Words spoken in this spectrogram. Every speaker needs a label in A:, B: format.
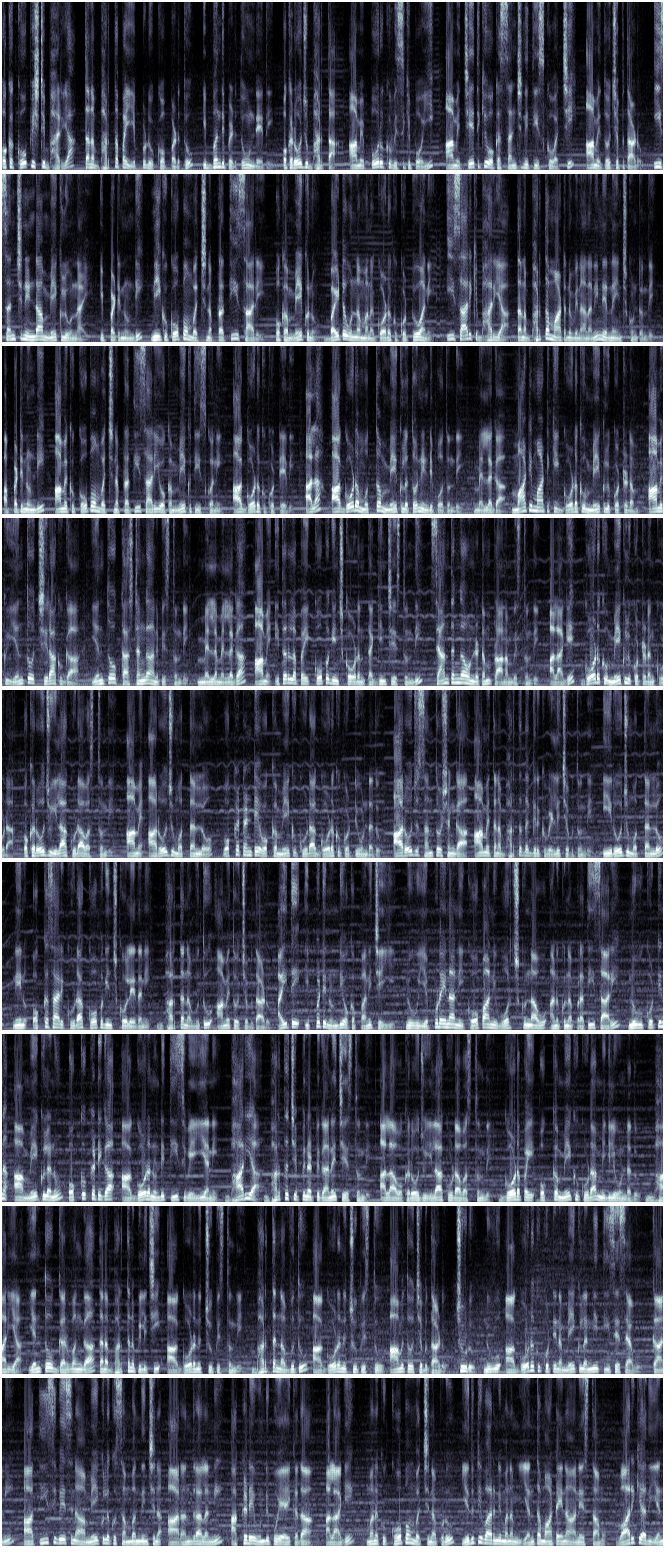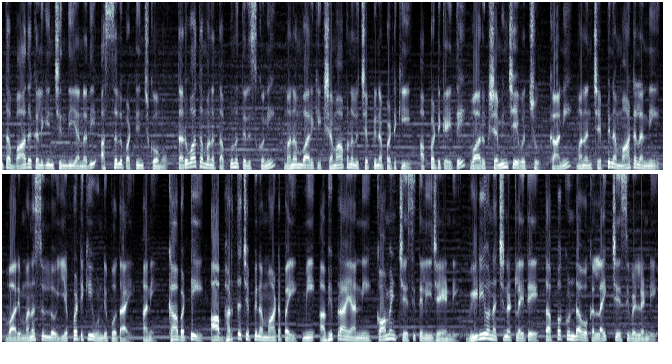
A: ఒక కోపిష్టి భార్య తన భర్తపై ఎప్పుడూ కోప్పడుతూ ఇబ్బంది పెడుతూ ఉండేది. ఒకరోజు భర్త ఆమె పోరుకు విసిగిపోయి ఆమె చేతికి ఒక సంచిని తీసుకువచ్చి ఆమెతో చెబుతాడు. ఈ సంచి నిండా మేకులు ఉన్నాయి. ఇప్పటి నుండి నీకు కోపం వచ్చిన ప్రతిసారి ఒక మేకును బయట ఉన్న మన గోడకు కొట్టు అని ఈసారికి భార్య తన భర్త మాటను వినానని నిర్ణయించుకుంటుంది. అప్పటి నుండి ఆమెకు కోపం వచ్చిన ప్రతిసారి ఒక మేకు తీసుకొని ఆ గోడకు కొట్టేది. అలా ఆ గోడ మొత్తం మేకులతో నిండిపోతుంది. మెల్లగా మాటిమాటికి గోడకు మేకులు కొట్టడం ఆమెకు ఎంతో చిరాకుగా ఎంతో కష్టంగా అనిపిస్తుంది. మెల్లమెల్లగా ఆమె ఇతరులపై కోపగించుకోవడం తగ్గించేస్తుంది శాంతంగా ఉండటం ప్రారంభిస్తుంది. అలాగే గోడకు మేకులు కొట్టడం కూడా ఒకరోజు ఇలా కూడా వస్తుంది. ఆమె ఆ రోజు మొత్తంలో ఒక్కటంటే ఒక్క మేకు కూడా గోడకు కొట్టి ఉండదు. ఆ రోజు సంతోషంగా ఆమె తన భర్త దగ్గరకు వెళ్ళి చెబుతుంది. ఈ రోజు మొత్తంలో నేను ఒక్కసారి కూడా కోపగించుకోలేదని భర్త నవ్వుతూ ఆమెతో చెబుతాడు. అయితే ఇప్పటి నుండి ఒక పని చెయ్యి. నువ్వు ఎప్పుడైనా నీ కోపాన్ని ఓర్చుకున్నావు అనుకున్న ప్రతిసారి నువ్వు కొట్టిన ఆ మేకులను ఒక్కొక్కటిగా ఆ గోడ నుండి తీసివేయి అని భార్య భర్త చెప్పినట్టుగానే చేస్తుంది. అలా ఒకరోజు ఇలా కూడా వస్తుంది. గోడపై ఒక్క మేకు కూడా మిగిలి ఉండదు. భార్య ఎంతో గర్వంగా తన భర్తను పిలిచి ఆ గోడను చూపిస్తుంది. భర్త నవ్వుతూ ఆ గోడను చూపిస్తూ ఆమెతో చెబుతాడు. చూడు నువ్వు ఆ గోడకు కొట్టిన మేకులన్నీ తీసేశావు. కాని ఆ తీసివేసిన ఆ మేకులకు సంబంధించిన ఆ రంధ్రాలన్నీ అక్కడే ఉండిపోయాయి కదా. అలాగే మనకు కోపం వచ్చినప్పుడు ఎదుటివారిని మనం ఎంత మాటైనా అనేస్తాము. వారికి అది ఎంత బాధ కలిగించింది అన్నది అస్సలు పట్టించుకోము. తరువాత మన తప్పును తెలుసుకుని మనం వారికి క్షమాపణలు చెప్పినప్పటికీ అప్పటికైతే వారు క్షమించేయవచ్చు. కాని మనం చెప్పిన మాటలన్నీ వారి మనసుల్లో ఎప్పటికీ ఉండిపోతాయి అని. కాబట్టి ఆ భర్త చెప్పిన మాటపై మీ అభిప్రాయాన్ని కామెంట్ చేసి తెలియజేయండి. వీడియో నచ్చినట్లయితే తప్పకుండా ఒక లైక్ చేసి వెళ్ళండి.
